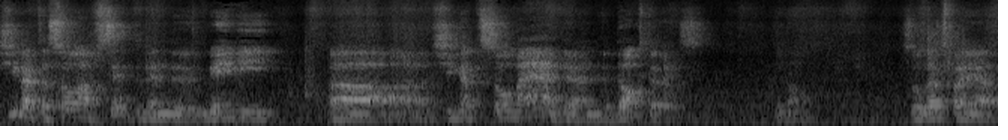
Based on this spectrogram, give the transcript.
She got so upset, then maybe uh, she got so mad, and the doctors, you know. So that's why, uh,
